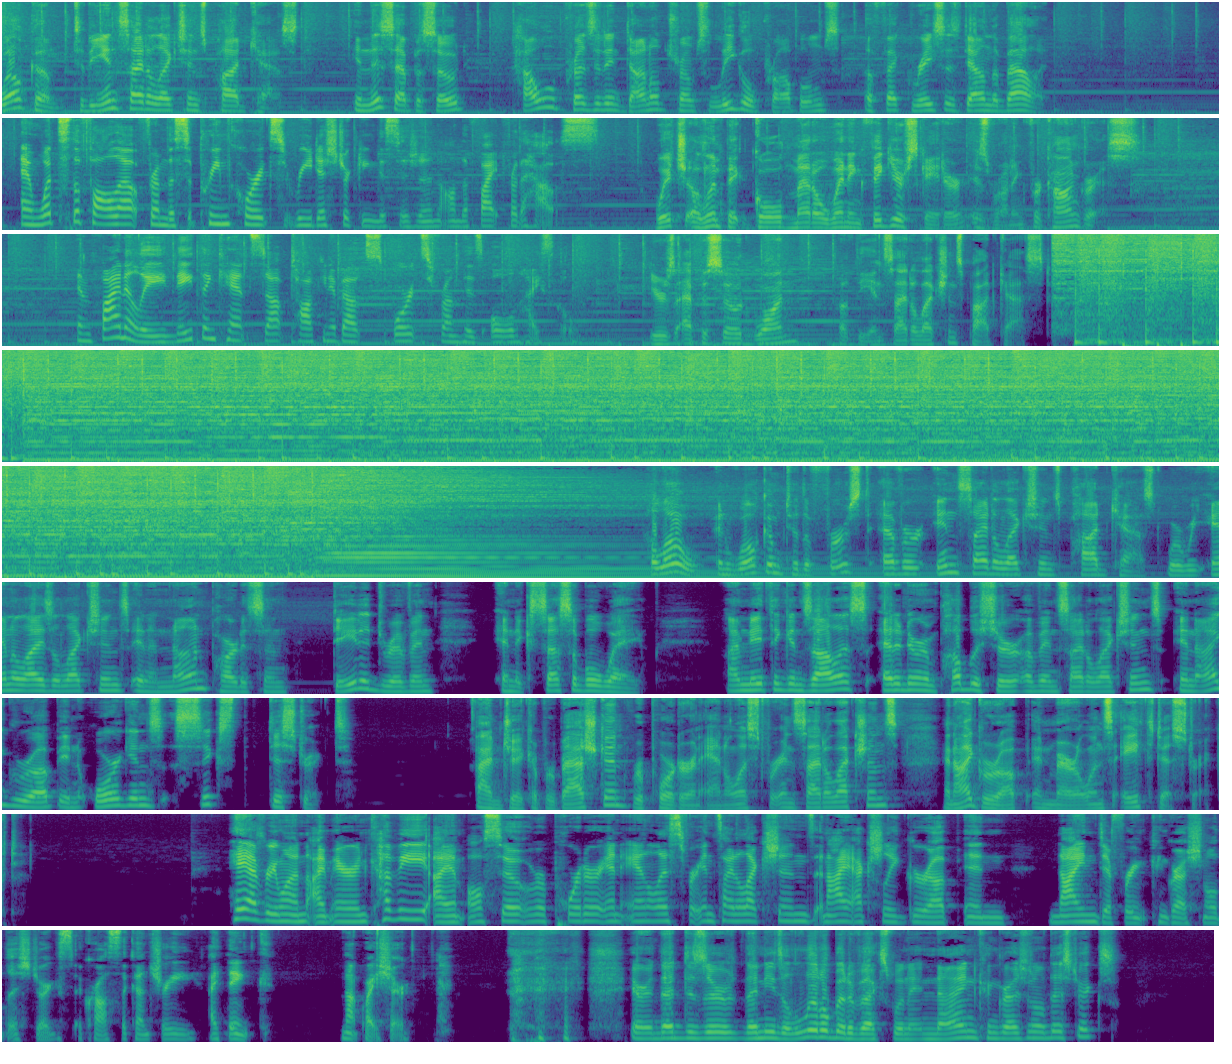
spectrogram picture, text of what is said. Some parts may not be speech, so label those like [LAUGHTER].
Welcome to the Inside Elections podcast. In this episode, how will President Donald Trump's legal problems affect races down the ballot? And what's the fallout from the Supreme Court's redistricting decision on the fight for the House? Which Olympic gold medal winning figure skater is running for Congress? And finally, Nathan can't stop talking about sports from his old high school. Here's episode one of the Inside Elections podcast. Hello, and welcome to the first ever Inside Elections podcast, where we analyze elections in a nonpartisan, data driven, and accessible way. I'm Nathan Gonzales, editor and publisher of Inside Elections, and I grew up in Oregon's 6th District. I'm Jacob Rubashkin, reporter and analyst for Inside Elections, and I grew up in Maryland's 8th District. Hey everyone, I'm Erin Covey. I am also a reporter and analyst for Inside Elections, and I actually grew up in nine different congressional districts across the country. I think, not quite sure. [LAUGHS] Erin, that deserves that needs a little bit of explanation. Nine congressional districts.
